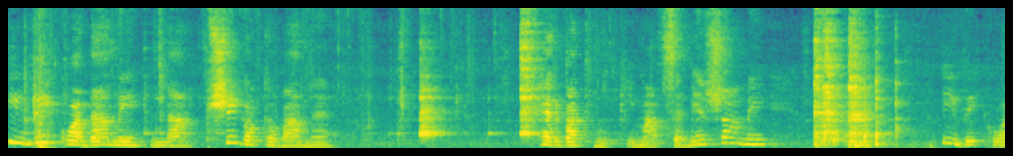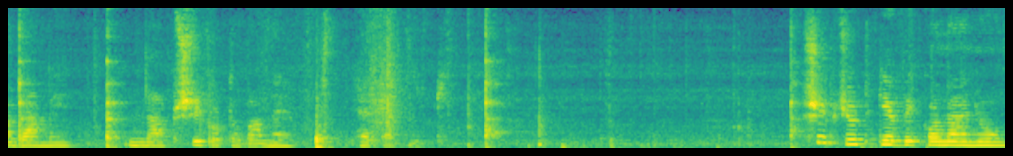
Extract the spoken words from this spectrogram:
I wykładamy na przygotowane herbatniki. Masę mieszamy i wykładamy na przygotowane herbatniki. Szybciutkie w wykonaniu.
